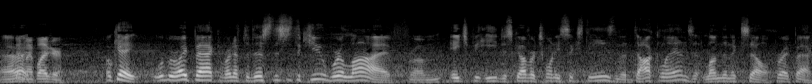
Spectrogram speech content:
All It's been my pleasure. Okay, we'll be right back right after this. This is theCUBE. We're live from HPE Discover 2016's in the Docklands at London Excel. Be right back.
